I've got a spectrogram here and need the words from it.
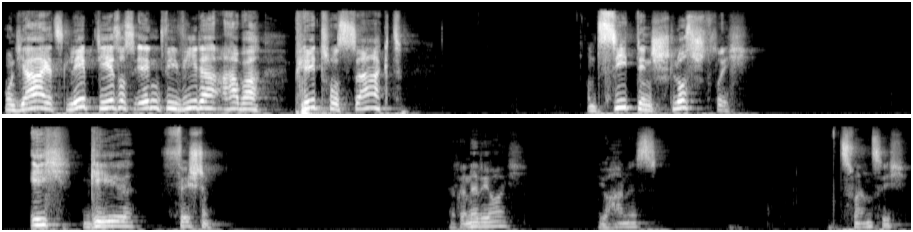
Und ja, jetzt lebt Jesus irgendwie wieder, aber Petrus sagt und zieht den Schlussstrich. Ich gehe fischen. Erinnert ihr euch? Johannes 20.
